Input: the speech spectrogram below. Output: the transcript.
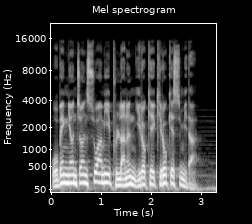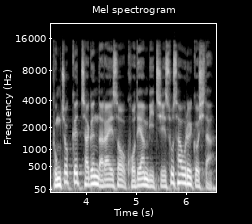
500년 전 수아미 불라는 이렇게 기록했습니다. 동쪽 끝 작은 나라에서 거대한 빛이 솟아오를 것이다.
